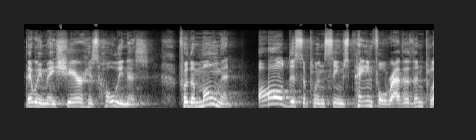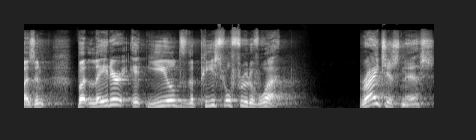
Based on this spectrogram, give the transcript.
that we may share His holiness. For the moment, all discipline seems painful rather than pleasant, but later it yields the peaceful fruit of what? Righteousness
